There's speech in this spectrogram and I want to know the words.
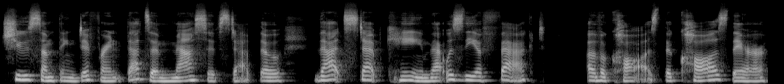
choose something different, that's a massive step. Though that step came, that was the effect of a cause. The cause there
